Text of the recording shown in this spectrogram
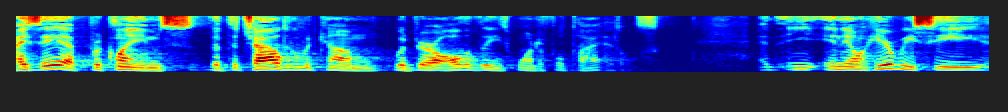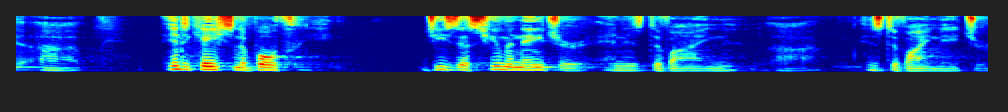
Isaiah proclaims that the child who would come would bear all of these wonderful titles. And, you know, here we see uh, indication of both Jesus' human nature and his divine, uh, his divine nature.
